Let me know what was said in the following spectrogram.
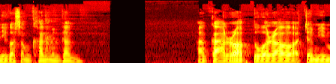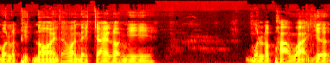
นี่ก็สำคัญเหมือนกัน อากาศรอบตัวเราอาจจะมีมลพิษน้อย แต่ว่าในใจเรามีมลภาวะเยอะ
